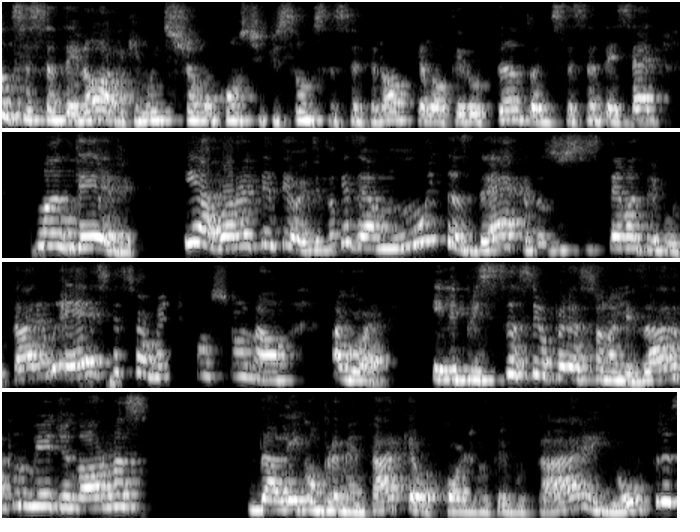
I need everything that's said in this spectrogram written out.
1 de 69, que muitos chamam Constituição de 69, porque ela alterou tanto a de 67, manteve. E agora 88. Então, quer dizer, há muitas décadas o sistema tributário é essencialmente funcional. Agora, ele precisa ser operacionalizado por meio de normas da lei complementar, que é o Código Tributário e outras,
